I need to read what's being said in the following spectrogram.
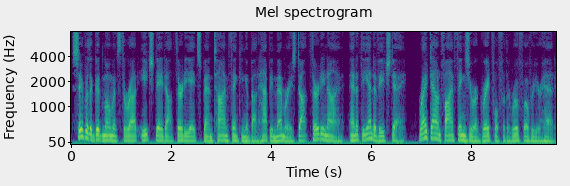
Savor the good moments throughout each day. 38 Spend time thinking about happy memories. 39 And at the end of each day, write down five things you are grateful for the roof over your head,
